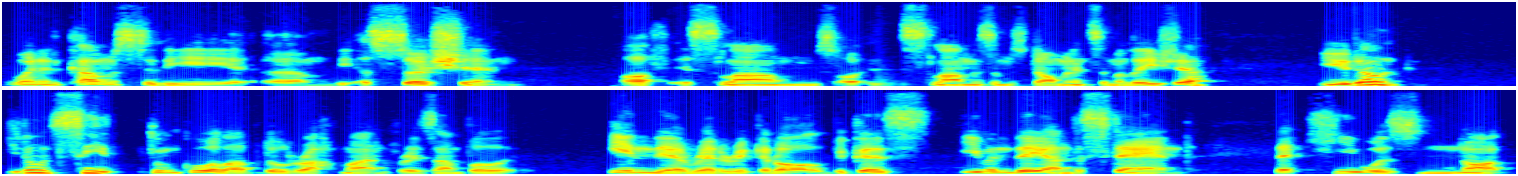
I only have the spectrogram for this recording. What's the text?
when it comes to the um, the assertion of Islam's or Islamism's dominance in Malaysia, you don't you don't see Tunku Al Abdul Rahman, for example, in their rhetoric at all, because even they understand that he was not,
